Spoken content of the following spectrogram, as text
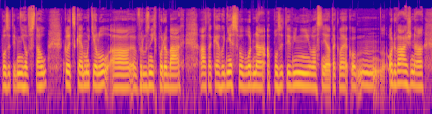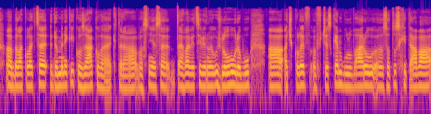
pozitivního vztahu k lidskému tělu a v různých podobách a také hodně svobodná a pozitivní vlastně a takhle jako mm, odvážná byla kolekce Dominiky Kozákové, která vlastně se téhle věci věnuje už dlouhou dobu a ačkoliv v českém bulváru za to schytává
